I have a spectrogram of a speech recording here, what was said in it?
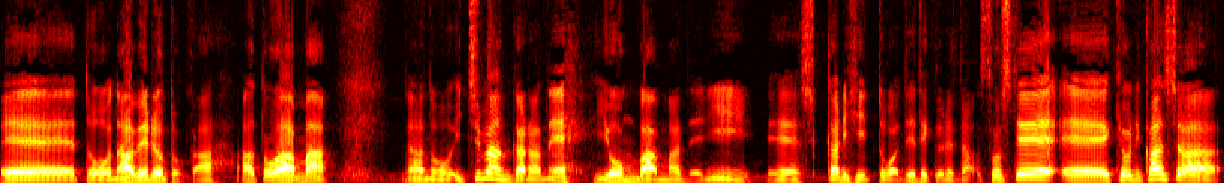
えっ、ー、と、ナベロとか、あとは、まあ、あの、1番からね、4番までに、えー、しっかりヒットが出てくれた。そして、えー、今日に関しては、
